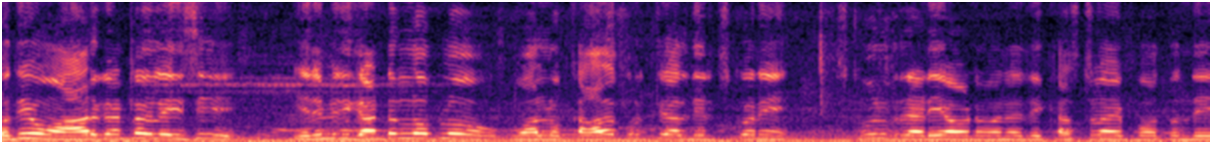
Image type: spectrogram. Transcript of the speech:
ఉదయం ఆరు గంటలకు లేచి ఎనిమిది గంటల లోపల వాళ్ళు కాలకృత్యాలు తీర్చుకొని స్కూల్కి రెడీ అవ్వడం అనేది కష్టమైపోతుంది.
